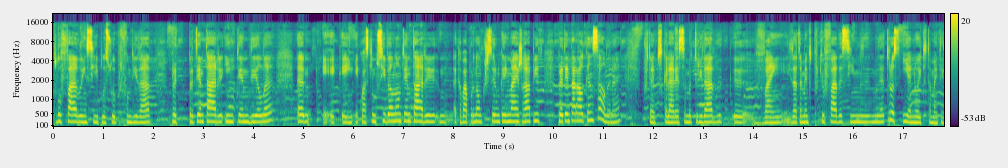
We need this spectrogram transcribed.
pelo fado em si, pela sua profundidade, para, para tentar entendê-la, é, é, é, quase que impossível não tentar hum, acabar por não crescer um bocadinho mais rápido para tentar alcançá-la, não é? Portanto, se calhar essa maturidade uh, vem exatamente porque o fado assim me, me trouxe. E à noite também tem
